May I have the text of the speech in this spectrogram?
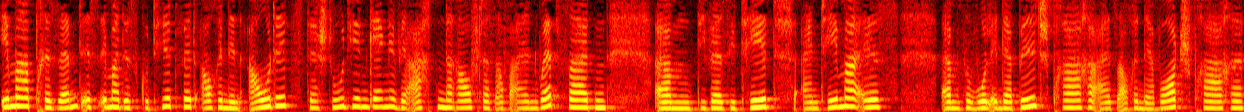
immer präsent ist, immer diskutiert wird, auch in den Audits der Studiengänge. Wir achten darauf, dass auf allen Webseiten ähm, Diversität ein Thema ist, ähm, sowohl in der Bildsprache als auch in der Wortsprache.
